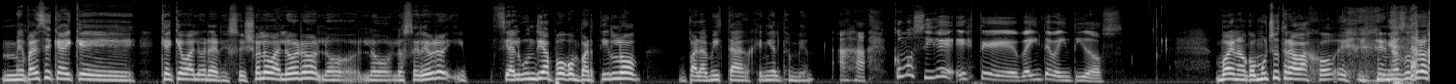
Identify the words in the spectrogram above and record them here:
Me parece que hay que, que, hay que valorar eso. Y yo lo valoro, lo, lo, lo celebro y si algún día puedo compartirlo, para mí está genial también. Ajá. ¿Cómo sigue este 2022? Bueno, con mucho trabajo. Nosotros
